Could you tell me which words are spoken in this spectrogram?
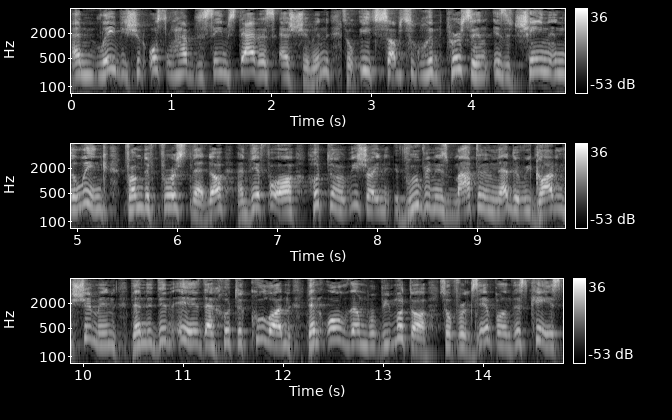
and Levi should also have the same status as Shimon. So each subsequent person is a chain in the link from the first neder, and therefore huta harishain. If Reuven is matan neder regarding Shimon, then the din is that huta kulan. Then all of them will be mutter. So, for example, in this case,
